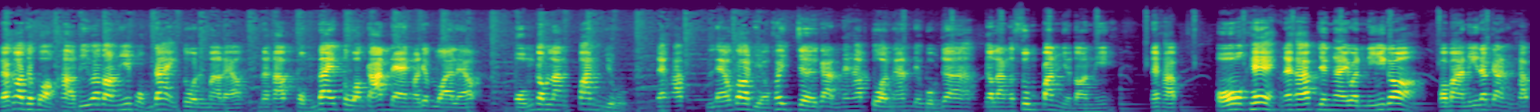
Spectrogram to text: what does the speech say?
แล้วก็จะบอกข่าวดีว่าตอนนี้ผมได้อีกตัวหนึ่งมาแล้วนะครับผมได้ตัวการ์ดแดงมาเรียบร้อยแล้ว ผมกำลังปั้นอยู่นะครับ แล้วก็เดี๋ยวค่อยเจอกันนะครับ ตัวนั้นเดี๋ยวผมจะกำลังซุ่มปั้นอยู่ตอนนี้นะครับ โอเคนะครับ ยังไงวันนี้ก็ประมาณนี้แล้วกันครับ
